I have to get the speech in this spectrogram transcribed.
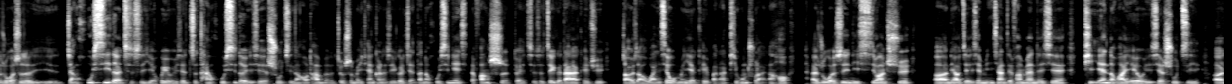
如果是以讲呼吸的，其实也会有一些只谈呼吸的一些书籍，然后他们就是每天可能是一个简单的呼吸练习的方式。对，其实这个大家可以去找一找，晚一些我们也可以把它提供出来。然后，呃，如果是你希望去。呃，了解一些冥想这方面的一些体验的话，也有一些书籍。呃，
